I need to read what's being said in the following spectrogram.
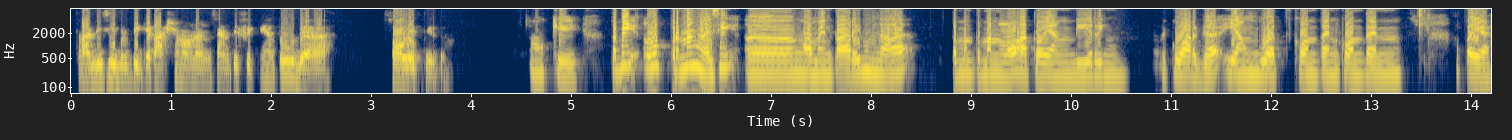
tradisi berpikir rasional dan saintifiknya tuh udah solid gitu. Oke, tapi lu pernah nggak sih uh, ngomentarin misalnya teman-teman lo atau yang di ring keluarga yang buat konten-konten apa ya?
